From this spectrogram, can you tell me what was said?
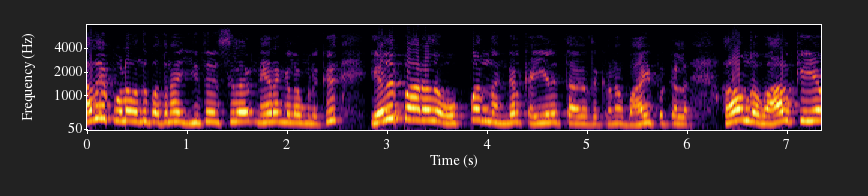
அதே போல் வந்து பார்த்தீங்கன்னா இது சில நேரங்களில் உங்களுக்கு எதிர்பாராத ஒப்பந்தங்கள் கையெழுத்தாகிறதுக்கான வாய்ப்புகள் அதாவது உங்கள் வாழ்க்கையை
